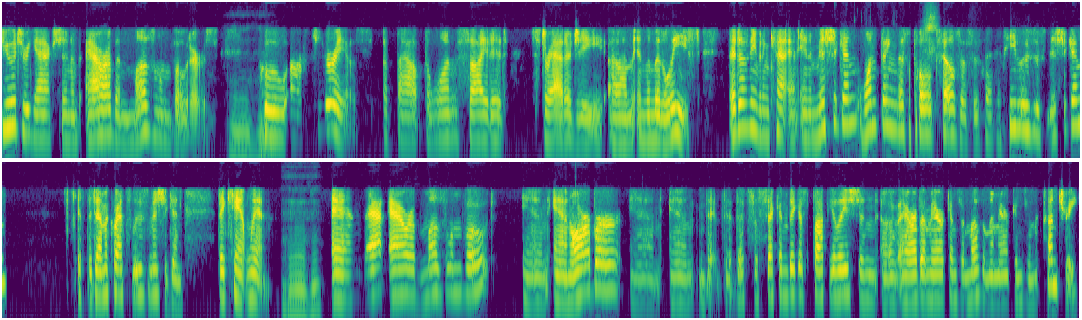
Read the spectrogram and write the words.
huge reaction of Arab and Muslim voters mm-hmm. who are furious about the one-sided strategy um, in the Middle East. It doesn't even count. And in Michigan, one thing this poll tells us is that if he loses Michigan, if the Democrats lose Michigan, they can't win. Mm-hmm. And that Arab Muslim vote in Ann Arbor, and and that, that's the second biggest population of Arab Americans and Muslim Americans in the country.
